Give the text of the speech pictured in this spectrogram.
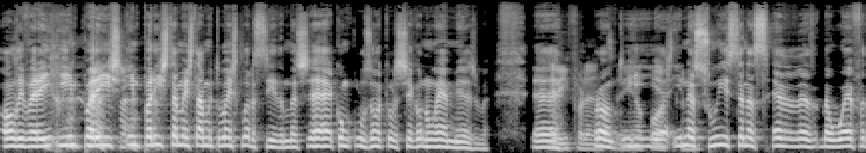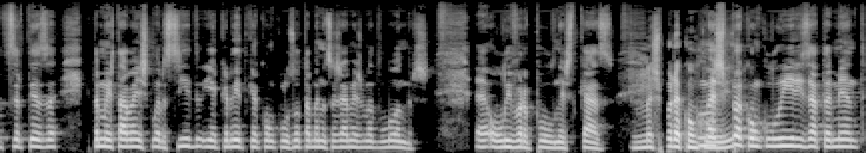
Oliver, e em Paris, em Paris também está muito bem esclarecido, mas a conclusão a que eles chegam não é a mesma. É eh, diferente. Pronto, e, e, na Suíça, na sede da, da, UEFA, de certeza que também está bem esclarecido e acredito que a conclusão também não seja a mesma de Londres, uh, ou Liverpool neste caso. Mas para concluir, mas para concluir exatamente,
